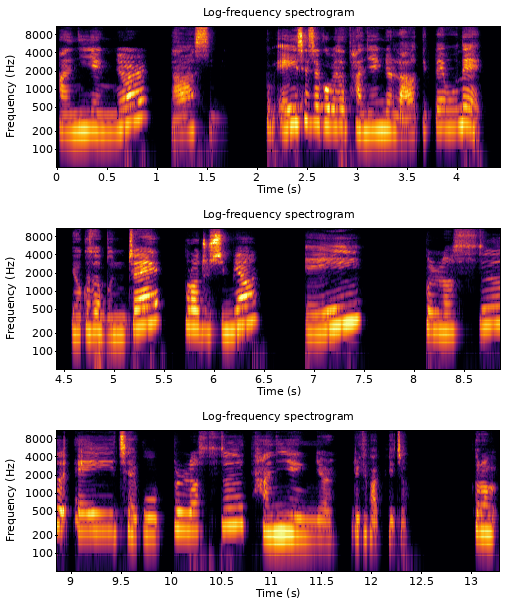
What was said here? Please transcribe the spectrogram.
단위행렬 나왔습니다. 그럼 a 세제곱에서 단위행렬 나왔기 때문에 여기서 문제 풀어주시면 a 플러스 a 제곱 플러스 단위행렬 이렇게 바뀌죠. 그럼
